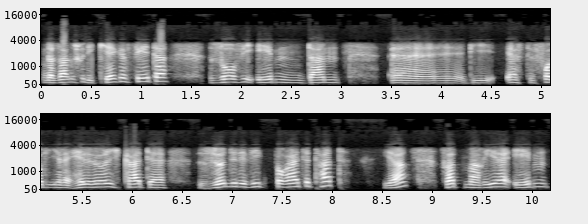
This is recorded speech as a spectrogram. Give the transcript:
Und da sagen schon die Kirchenväter, so wie eben dann äh, die erste vor ihre Hellhörigkeit der Sünde den Weg bereitet hat, ja, so hat Maria eben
